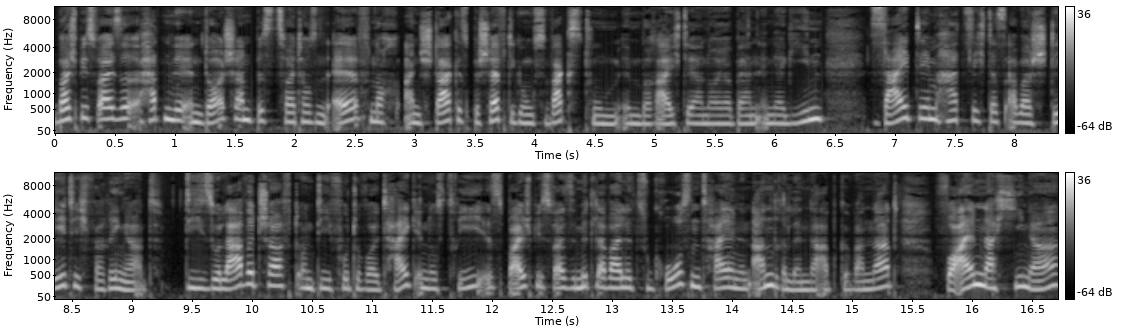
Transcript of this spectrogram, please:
Beispielsweise hatten wir in Deutschland bis 2011 noch ein starkes Beschäftigungswachstum im Bereich der erneuerbaren Energien. Seitdem hat sich das aber stetig verringert. Die Solarwirtschaft und die Photovoltaikindustrie ist beispielsweise mittlerweile zu großen Teilen in andere Länder abgewandert, vor allem nach China.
